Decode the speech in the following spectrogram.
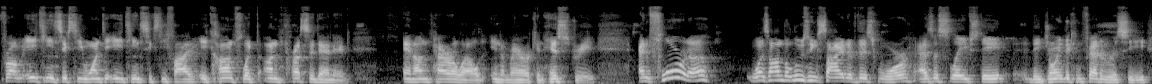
from 1861 to 1865, a conflict unprecedented and unparalleled in American history. And Florida was on the losing side of this war as a slave state. They joined the Confederacy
